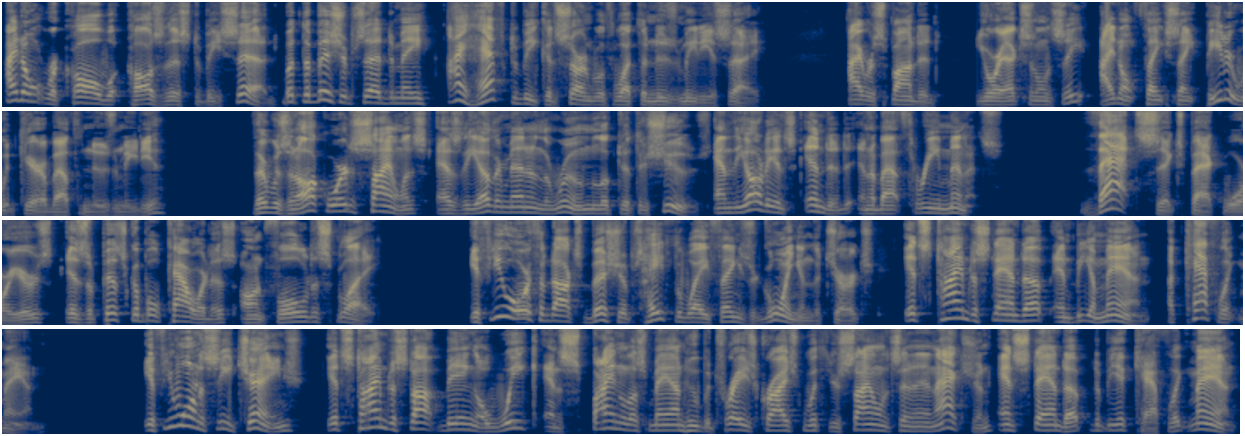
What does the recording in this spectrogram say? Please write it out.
I don't recall what caused this to be said, but the bishop said to me, I have to be concerned with what the news media say. I responded, Your Excellency, I don't think St. Peter would care about the news media. There was an awkward silence as the other men in the room looked at their shoes, and the audience ended in about three minutes. That, six pack warriors, is Episcopal cowardice on full display. If you Orthodox bishops hate the way things are going in the church, it's time to stand up and be a man, a Catholic man. If you want to see change, it's time to stop being a weak and spineless man who betrays Christ with your silence and inaction and stand up to be a Catholic man.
